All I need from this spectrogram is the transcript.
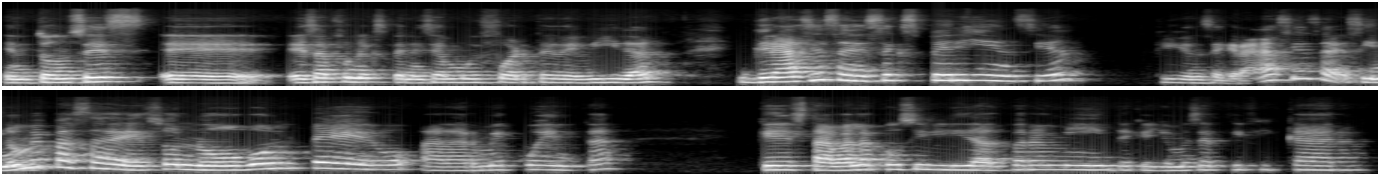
Entonces, eh, esa fue una experiencia muy fuerte de vida. Gracias a esa experiencia Fíjense, gracias a si no me pasa eso, no volteo a darme cuenta que estaba la posibilidad para mí de que yo me certificara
